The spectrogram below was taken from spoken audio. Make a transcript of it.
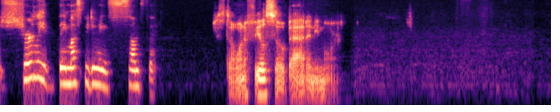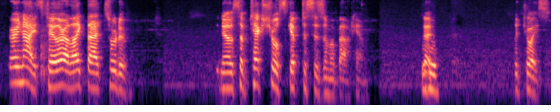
Surely they must be doing something. just don't want to feel so bad anymore. Very nice, Taylor. I like that sort of, you know, subtextual skepticism about him. Good. Mhm. Good choice.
